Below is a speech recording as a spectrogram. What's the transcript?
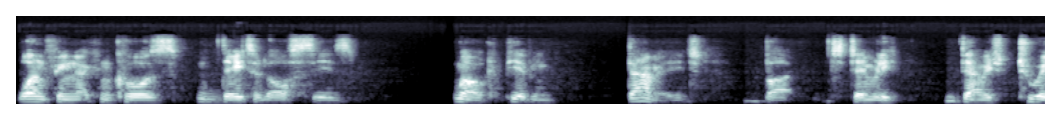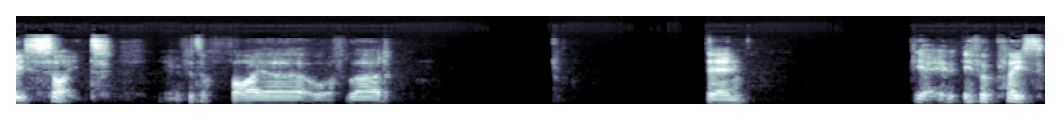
one thing that can cause data loss is, well, computer being damaged, but it's generally damage to a site. If it's a fire or a flood, then yeah, if a place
